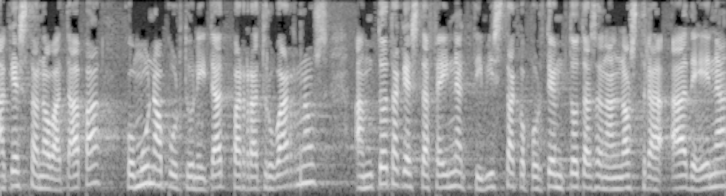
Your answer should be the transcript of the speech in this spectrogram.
aquesta nova etapa com una oportunitat per retrobar-nos amb tota aquesta feina activista que portem totes en el nostre ADN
